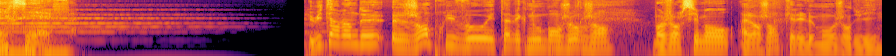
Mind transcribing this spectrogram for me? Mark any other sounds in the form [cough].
RCF. 8h22, Jean Pruvot est avec nous. Bonjour Jean. Bonjour Simon. Alors Jean, quel est le mot aujourd'hui?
